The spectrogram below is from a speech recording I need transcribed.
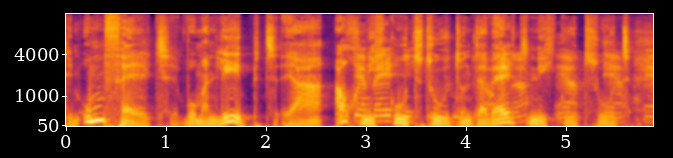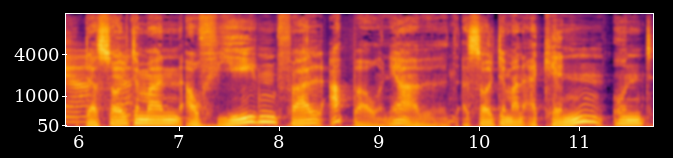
dem Umfeld, wo man lebt, ja, auch nicht Welt gut nicht tut, tut und der auch, Welt ne? nicht ja, gut tut. Ja, ja, das sollte man auf jeden Fall abbauen. Ja, das sollte man erkennen und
